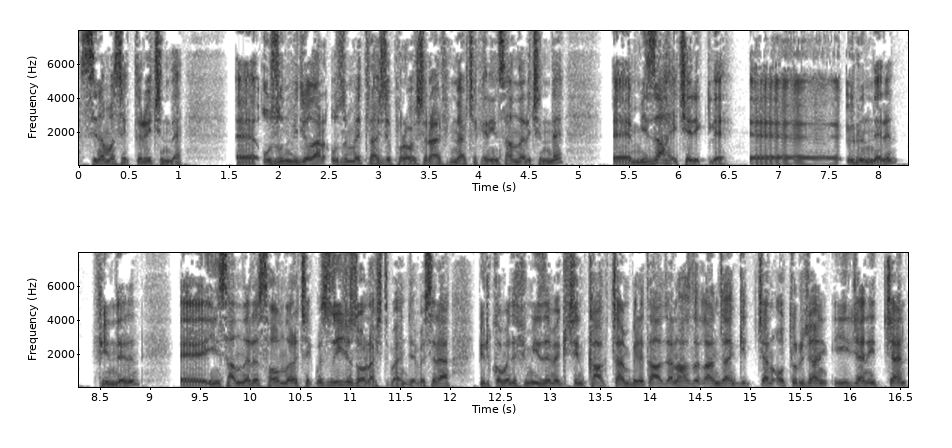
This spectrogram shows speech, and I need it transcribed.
sinema sektörü içinde e, uzun videolar, uzun metrajlı profesyonel filmler çeken insanlar için de e, mizah içerikli e, ürünlerin, filmlerin e, insanları salonlara çekmesi iyice zorlaştı bence. Mesela bir komedi filmi izlemek için kalkacaksın, bilet alacaksın, hazırlanacaksın, gideceksin, oturacaksın, yiyeceksin, içeceksin,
